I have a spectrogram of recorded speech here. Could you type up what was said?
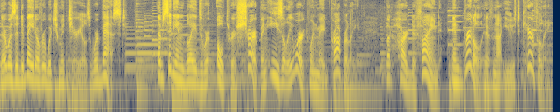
there was a debate over which materials were best. Obsidian blades were ultra sharp and easily worked when made properly, but hard to find and brittle if not used carefully.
